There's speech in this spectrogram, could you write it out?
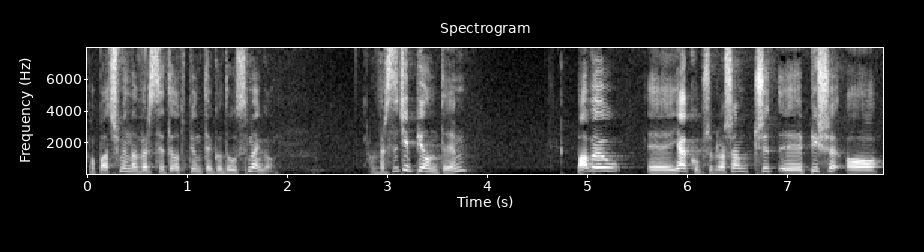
Popatrzmy na wersety od 5 do 8. W wersecie 5 Paweł, y, Jakub, przepraszam, czy, y, pisze o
